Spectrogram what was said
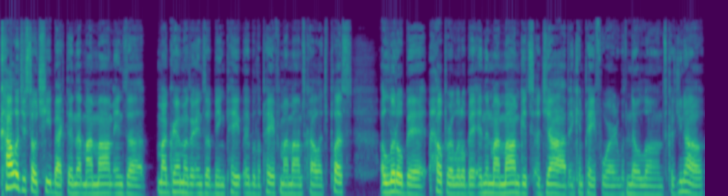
college is so cheap back then that my mom ends up, my grandmother ends up being paid, able to pay for my mom's college plus a little bit, help her a little bit, and then my mom gets a job and can pay for it with no loans because you know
